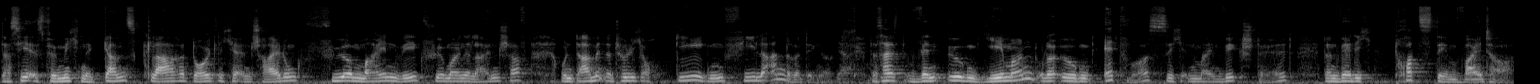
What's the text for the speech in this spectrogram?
das hier ist für mich eine ganz klare, deutliche Entscheidung für meinen Weg, für meine Leidenschaft und damit natürlich auch gegen viele andere Dinge. Das heißt, wenn irgendjemand oder irgendetwas sich in meinen Weg stellt, dann werde ich trotzdem weiter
